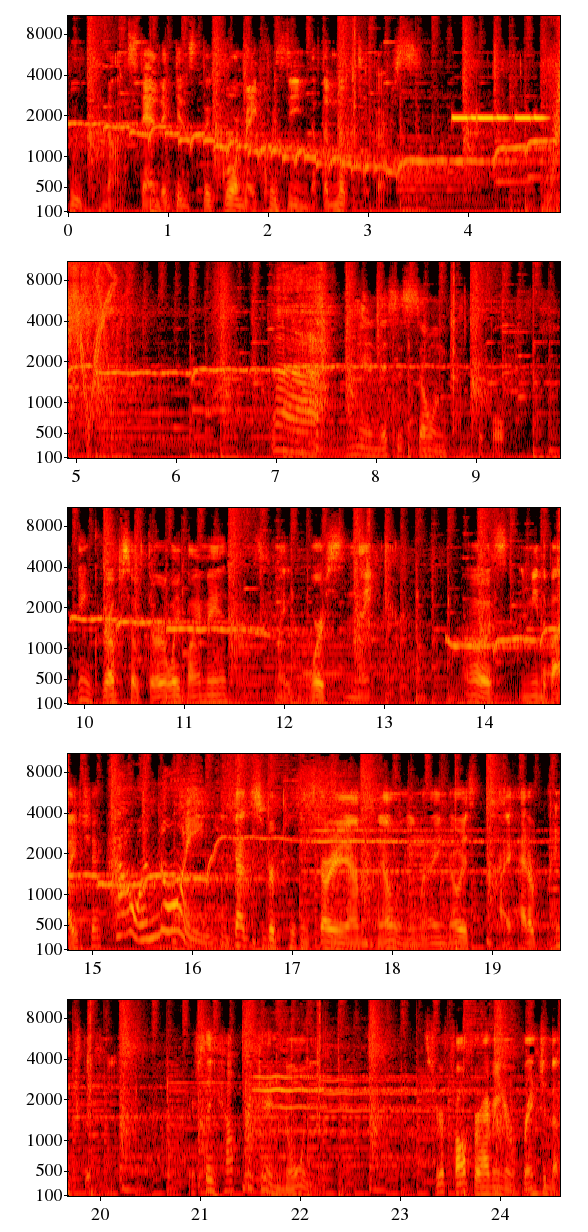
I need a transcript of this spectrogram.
food cannot stand against the gourmet cuisine of the multiverse. Ah, Man, this is so uncomfortable. Getting groped so thoroughly by man, it's my worst nightmare. Oh, you mean the body check? how annoying. He got super pissed and started um, yelling at me when I noticed I had a wrench with me. Seriously, how freaking annoying. It's your fault for having a wrench in the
